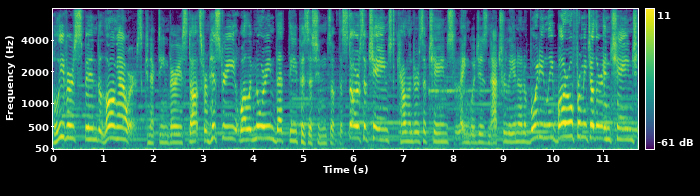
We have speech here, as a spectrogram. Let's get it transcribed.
Believers spend long hours connecting various dots from history while ignoring that the positions of the stars have changed, calendars have changed, languages naturally and unavoidably borrow from each other and change,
